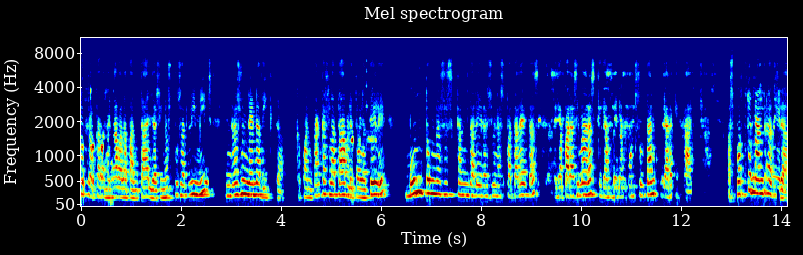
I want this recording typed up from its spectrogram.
tot el que demanava de pantalles i no has posat límits, tindràs un nen addicte, que quan tanques la tablet o la tele munta unes escandaleres i unes pataletes hi ha pares i mares que ja em venen consultant i ara què faig? Es pot tornar enrere,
